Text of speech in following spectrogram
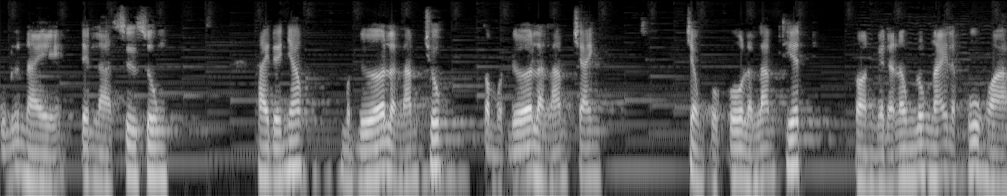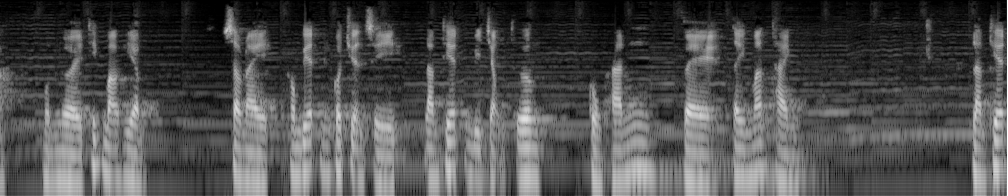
phụ nữ này tên là Sư Dung. Hai đứa nhóc, Một đứa là Lam Trúc, Còn một đứa là Lam Tranh Chồng của cô là Lam Thiết, Còn người đàn ông lúc nãy là Phú Hòa, Một người thích mạo hiểm. Sau này, không biết có chuyện gì, Lam Thiết bị trọng thương, Cùng hắn về Tây Mát Thành. Lam Thiết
